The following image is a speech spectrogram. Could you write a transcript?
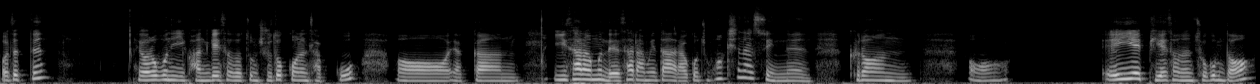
어쨌든 여러분이 이 관계에 있어서 좀 주도권을 잡고 어 약간 이 사람은 내 사람이다라고 좀 확신할 수 있는 그런 어 A에 비해서는 조금 더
